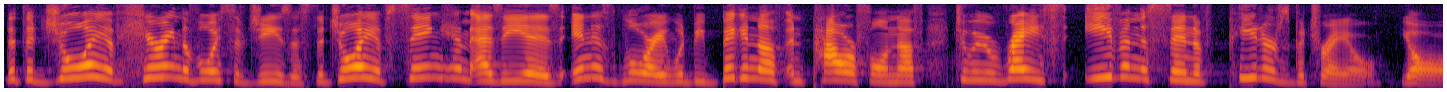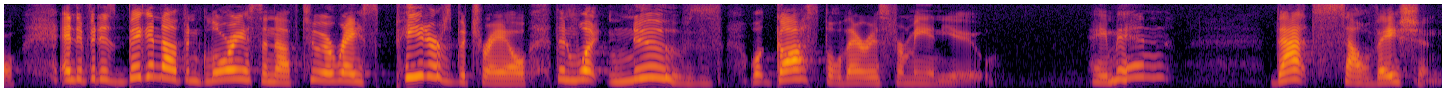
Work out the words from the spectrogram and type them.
that the joy of hearing the voice of Jesus, the joy of seeing him as he is in his glory, would be big enough and powerful enough to erase even the sin of Peter's betrayal, y'all. And if it is big enough and glorious enough to erase Peter's betrayal, then what news, what gospel there is for me and you? Amen? That's salvation.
